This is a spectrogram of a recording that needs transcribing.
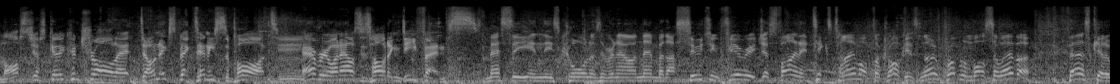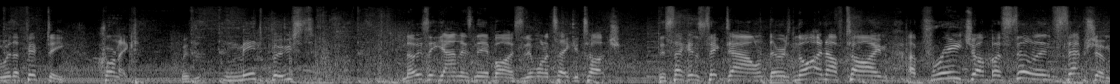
Lost just going to control it. Don't expect any support. Mm. Everyone else is holding defense. Messy in these corners every now and then, but that's suiting Fury just fine. It ticks time off the clock. It's no problem whatsoever. First killer with a 50. Chronic with mid boost. Knows that Yan is nearby, so didn't want to take a touch. The second stick down. There is not enough time. A pre-jumper, still an interception.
